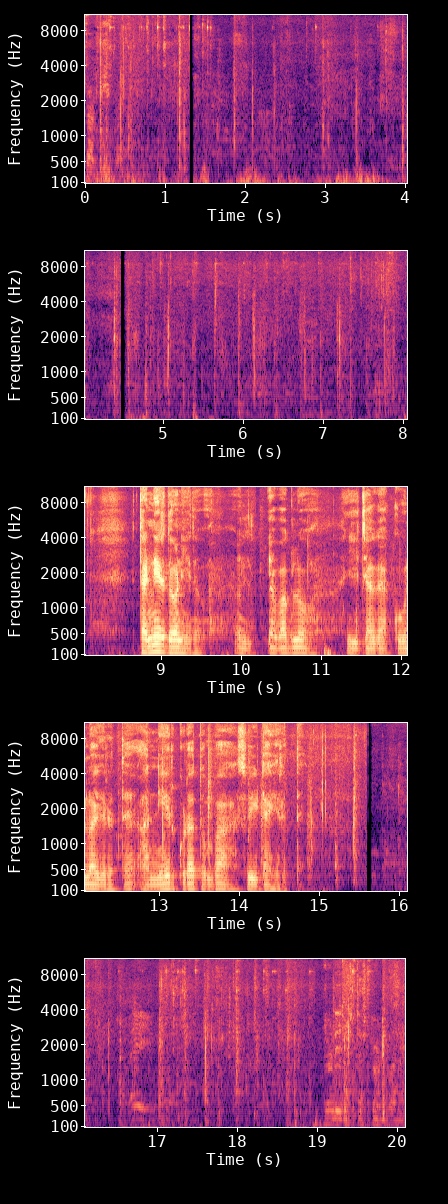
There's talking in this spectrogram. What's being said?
ಸಾಕು ತಣ್ಣೀರು ದೋಣಿ ಇದು. ಯಾವಾಗಲೂ ಈ ಜಾಗ ಕೂಲಾಗಿರುತ್ತೆ ಆ ನೀರು ಕೂಡ ತುಂಬ ಸ್ವೀಟಾಗಿರುತ್ತೆ ನೋಡಿ ಎಷ್ಟೆಷ್ಟು ನೋಡಿ ಬಂದ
